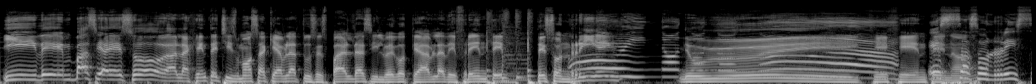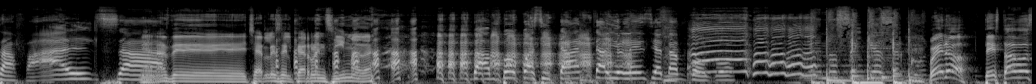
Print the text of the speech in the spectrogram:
Y de en base a eso, a la gente chismosa que habla a tus espaldas y luego te habla de frente, te sonríen. Ay, no, no, no, no. Uy, qué gente, Esa ¿no? sonrisa falsa. Ganas de echarles el carro encima, ¿verdad? Tampoco así tanta violencia tampoco. Bueno, te estamos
